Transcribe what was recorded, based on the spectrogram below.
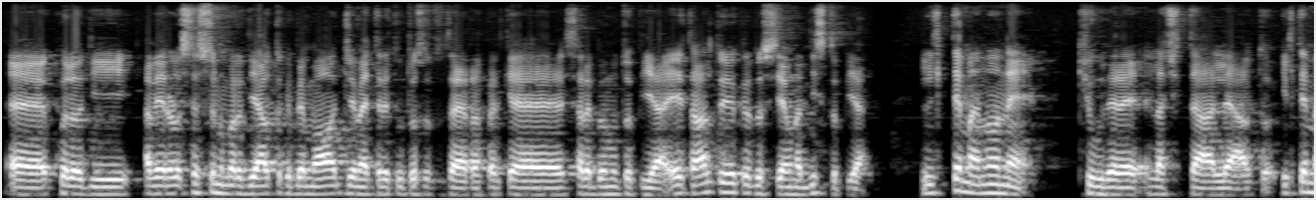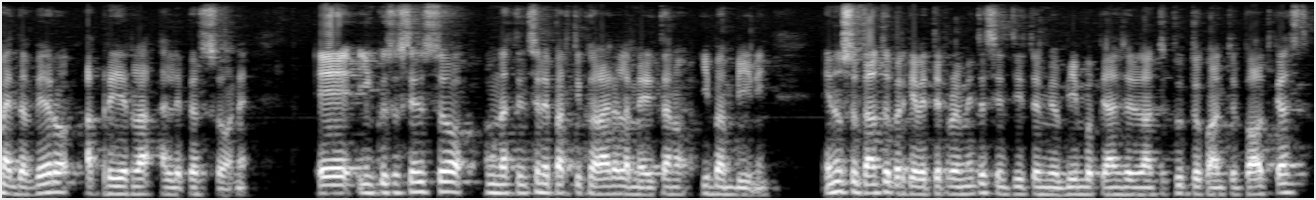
eh, quello di avere lo stesso numero di auto che abbiamo oggi e mettere tutto sottoterra, perché sarebbe un'utopia. E tra l'altro io credo sia una distopia. Il tema non è chiudere la città alle auto, il tema è davvero aprirla alle persone. E in questo senso un'attenzione particolare la meritano i bambini. E non soltanto perché avete probabilmente sentito il mio bimbo piangere durante tutto quanto il podcast,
